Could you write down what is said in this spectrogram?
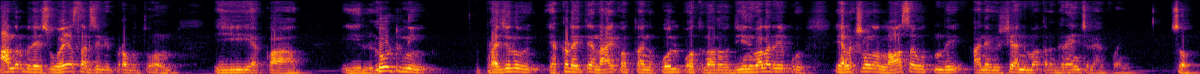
ఆంధ్రప్రదేశ్ వైఎస్ఆర్సీపీ ప్రభుత్వం ఈ యొక్క ఈ లోటుని ప్రజలు ఎక్కడైతే నాయకత్వాన్ని కోల్పోతున్నారో దీనివల్ల రేపు ఎలక్షన్లో లాస్ అవుతుంది అనే విషయాన్ని మాత్రం గ్రహించలేకపోయింది. సో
